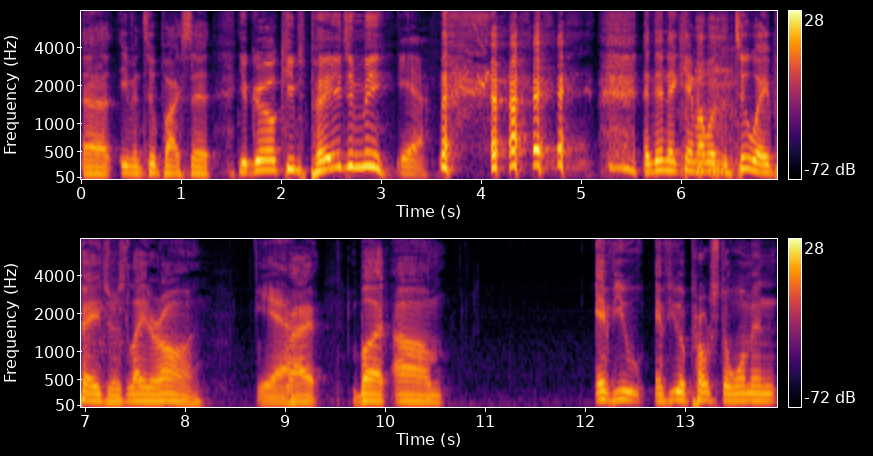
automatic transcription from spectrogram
Uh, even Tupac said, Your girl keeps paging me. Yeah. And then they came up with the two way pagers later on. Yeah. Right. But um if you if you approached a woman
